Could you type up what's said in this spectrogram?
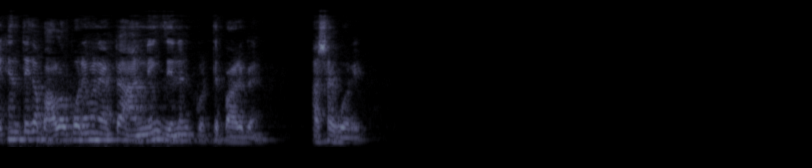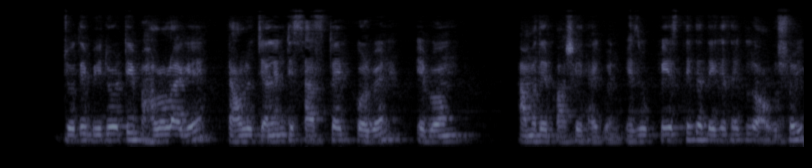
এখান থেকে ভালো পরিমাণে একটা আর্নিং জেনারেট করতে পারবেন, আশা করি। যদি ভিডিওটি ভালো লাগে, তাহলে চ্যানেলটি সাবস্ক্রাইব করবেন এবং আমাদের পাশেই থাকবেন। ফেসবুক পেজ থেকে দেখে থাকলে অবশ্যই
